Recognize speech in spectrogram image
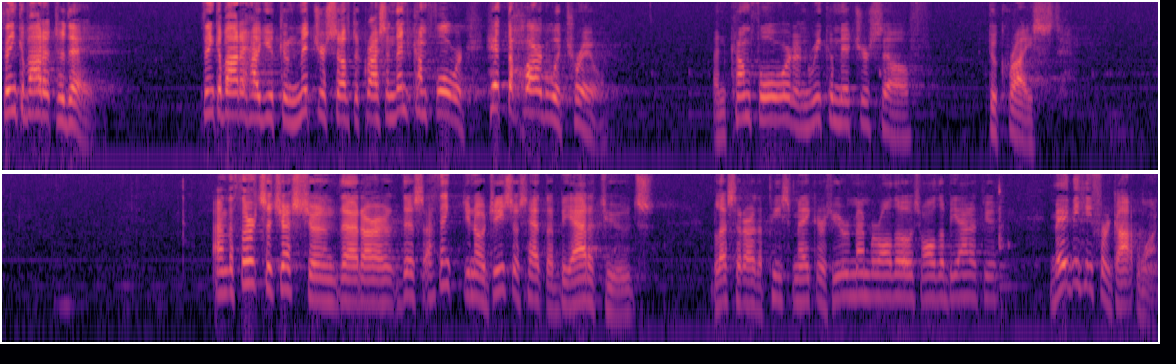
Think about it today. Think about it how you commit yourself to Christ and then come forward. Hit the hardwood trail and come forward and recommit yourself to Christ. And the third suggestion that are this, I think, you know, Jesus had the Beatitudes. Blessed are the peacemakers. You remember all those, all the Beatitudes? Maybe he forgot one.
